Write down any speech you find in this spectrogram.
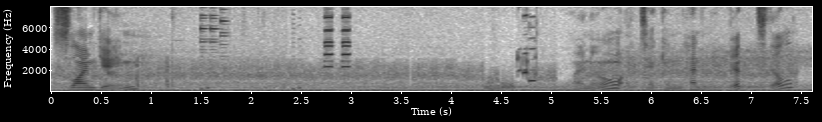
slime game. I know, I can handle it a bit still.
